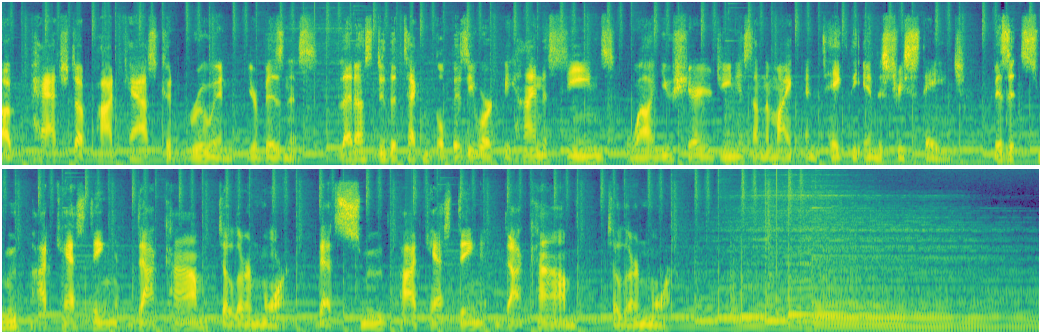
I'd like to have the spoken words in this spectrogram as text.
A patched up podcast could ruin your business. Let us do the technical busy work behind the scenes while you share your genius on the mic and take the industry stage. Visit smoothpodcasting.com to learn more. That's smoothpodcasting.com to learn more.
